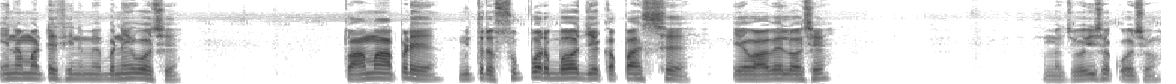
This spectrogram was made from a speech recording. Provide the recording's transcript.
એના માટેથી મેં બનાવ્યો છે. તો આમાં આપણે મિત્ર સુપર બ જે કપાસ છે એ વાવેલો છે. તમે જોઈ શકો છો.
